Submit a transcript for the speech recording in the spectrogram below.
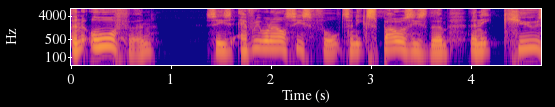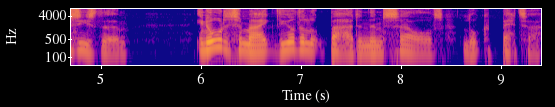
An orphan sees everyone else's faults and exposes them and accuses them in order to make the other look bad and themselves look better,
